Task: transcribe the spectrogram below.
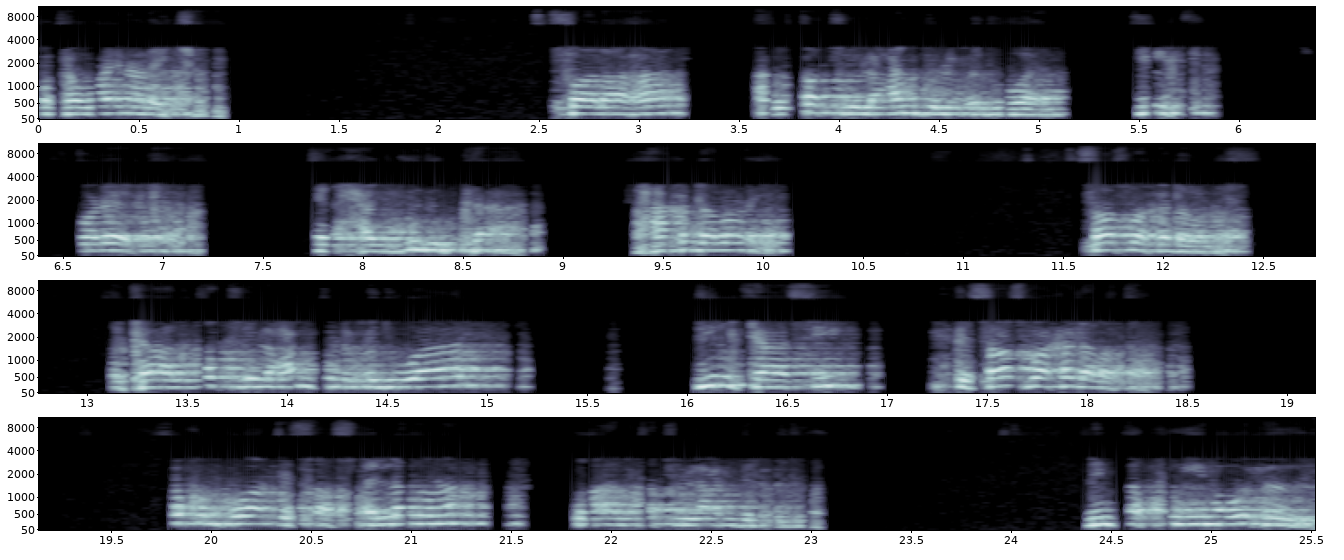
marka waa inaanay jabin. Tusaale ahaan alqatlu alcamdu alcudwaan dilka badheerhka ee xadgudubka ah. Maxaa ka dhalanaya saas baa ka dhalanaysa marka alqatlu alcamdu alcudwaan dilkaasi qisaas baa ka dhalata xukunku waa qisaas. Ciladuna waa alqatlu alcamdu alcudwaan ninbaa ku yima wuxuu yiri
